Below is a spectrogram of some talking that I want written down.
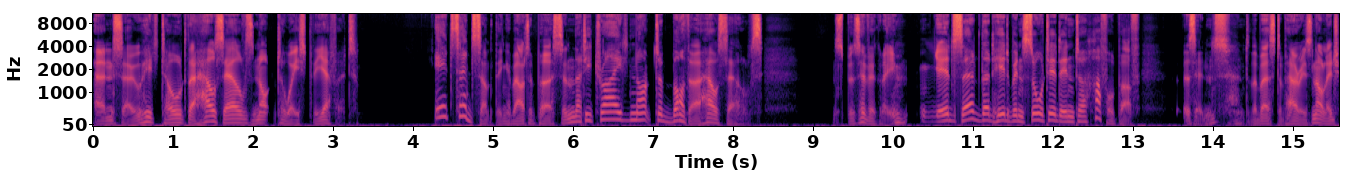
and so he'd told the house elves not to waste the effort. It said something about a person that he tried not to bother house elves. Specifically, it said that he'd been sorted into Hufflepuff, since, to the best of Harry's knowledge,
